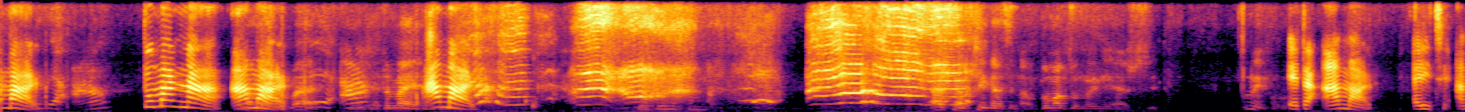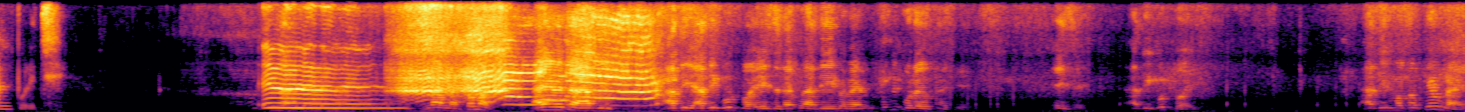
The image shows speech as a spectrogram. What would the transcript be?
আমার। তোমার না আমার। আমার। আচ্ছা। এটা আমার। এই যে আমি পড়েছি। না না তোমার আদি আদি আদি গুড বয় এই যে দেখো আদি এইভাবে এখন টুপি থাকে। এই যে আদি গুড বয় আদির মতো কেউ নাই।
